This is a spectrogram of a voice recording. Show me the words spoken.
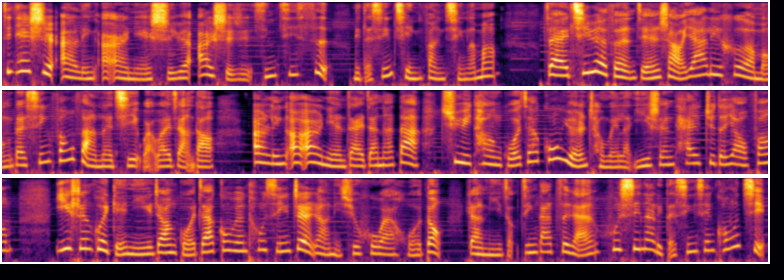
今天是二零二二年十月二十日，星期四，你的心情放晴了吗？在七月份减少压力荷尔蒙的新方法那期歪歪讲到，二零二二年在加拿大去一趟国家公园成为了医生开具的药方。医生会给你一张国家公园通行证，让你去户外活动，让你走进大自然，呼吸那里的新鲜空气。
